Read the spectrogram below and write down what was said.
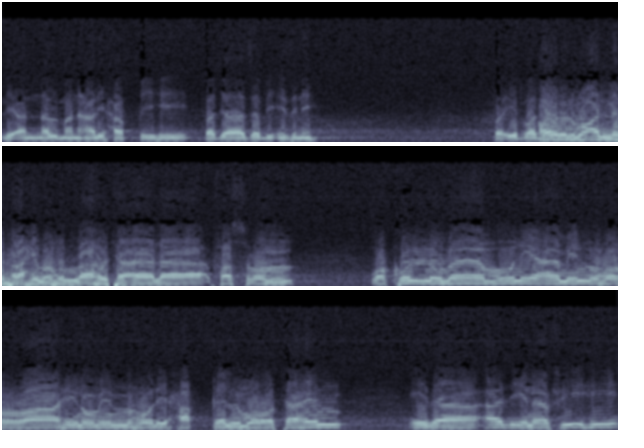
لأن المنع لحقه فجاز بإذنه. قول المؤلف رحمه الله تعالى فصل وكل ما منع منه الراهن منه لحق المرتهن إذا أذن فيه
